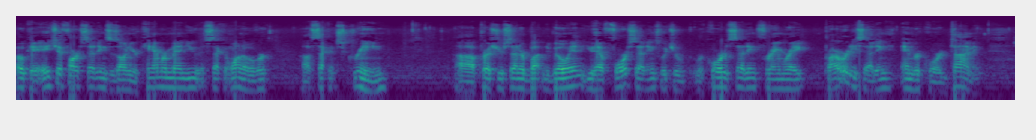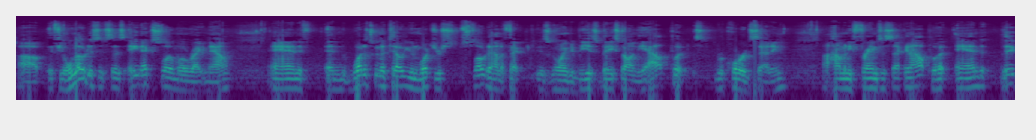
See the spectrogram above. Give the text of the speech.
Okay, HFR settings is on your camera menu, a second one over, a second screen. Uh, press your center button to go in. You have four settings, which are record setting, frame rate, priority setting, and record timing. Uh, if you'll notice, it says 8x slow-mo right now, and if, and what it's going to tell you and what your slowdown effect is going to be is based on the output record setting, uh, how many frames a second output, and the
